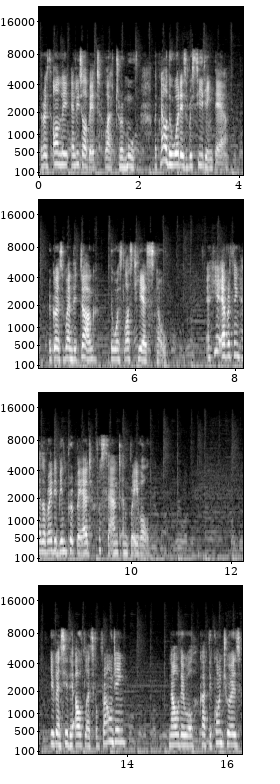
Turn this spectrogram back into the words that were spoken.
There is only a little bit left to remove, but now the water is receding there, because when they dug, there was last year's snow. And here everything has already been prepared for sand and gravel. You can see the outlets for grounding. Now they will cut the contours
